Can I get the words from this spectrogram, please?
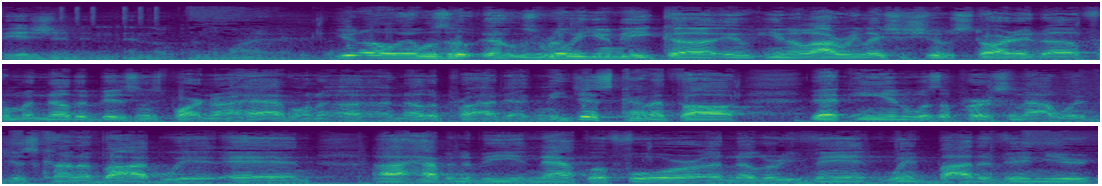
vision and, and, the, and the wine and everything? You know, it was a, it was really unique. Uh, it, you know, our relationship started uh, from another business partner I have on a, another project, and he just kind of thought that Ian was a person I would just kind of vibe with. And I happened to be in Napa for another event, went by the vineyard,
